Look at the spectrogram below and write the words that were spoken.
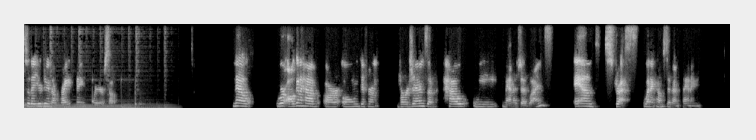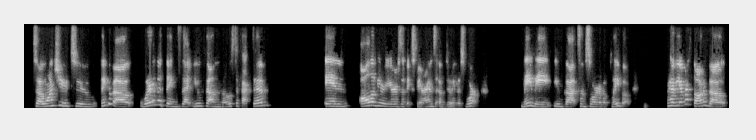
so that you're doing the right thing for yourself. Now, we're all going to have our own different versions of how we manage deadlines and stress when it comes to event planning. So I want you to think about what are the things that you found most effective in all of your years of experience of doing this work. Maybe you've got some sort of a playbook but have you ever thought about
